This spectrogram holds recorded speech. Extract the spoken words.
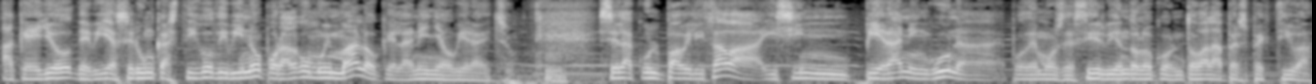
aquello debía ser un castigo divino por algo muy malo que la niña hubiera hecho. Se la culpabilizaba y sin piedad ninguna, podemos decir, viéndolo con toda la perspectiva.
